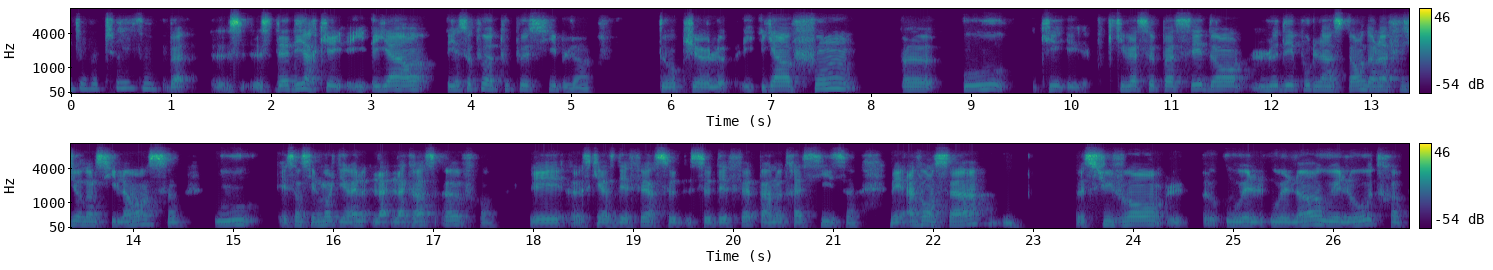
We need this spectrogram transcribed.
dire autre chose? Bah, C'est-à-dire qu'il y, a surtout un tout possible. Donc, euh, il y a un fond euh, où qui, qui va se passer dans le dépôt de l'instant, dans l'infusion dans le silence, où essentiellement, je dirais, la, grâce œuvre et euh, ce qui va se défaire se, se défait par notre assise. Mais avant ça, suivant où est l'un, où est l'autre,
